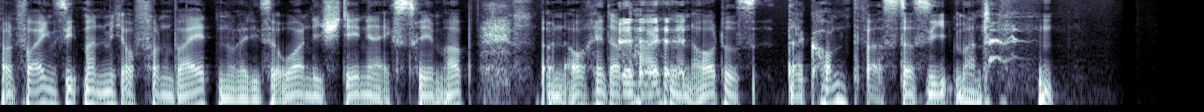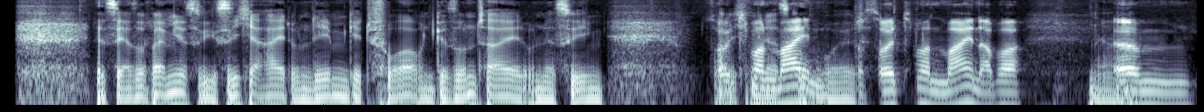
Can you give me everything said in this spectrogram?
Und vor allem sieht man mich auch von Weitem, weil diese Ohren, die stehen ja extrem ab und auch hinter parkenden Autos, da kommt was, das sieht man. Das ist ja so, bei mir ist wie Sicherheit und Leben geht vor und Gesundheit und deswegen sollte man meinen. Das sollte man meinen, aber Ja. Ähm,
